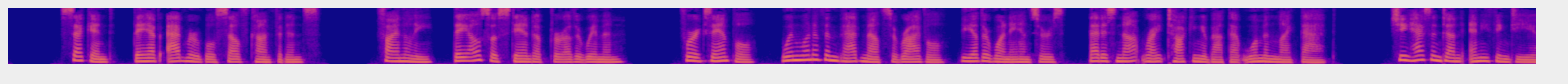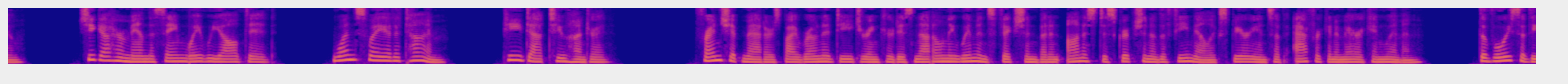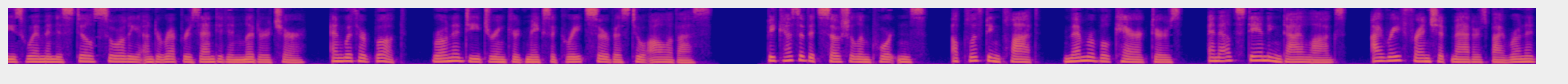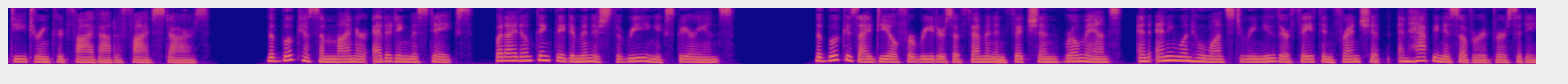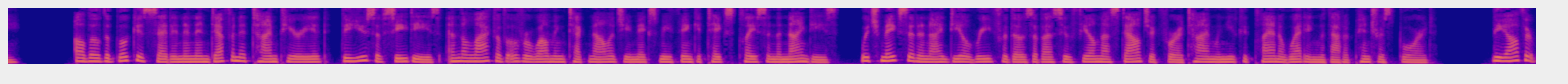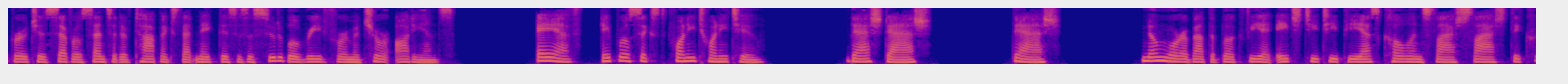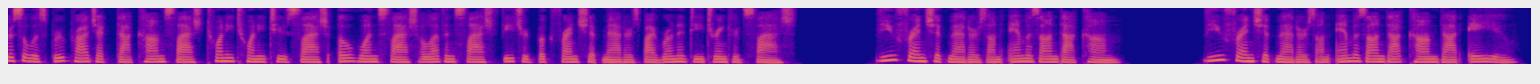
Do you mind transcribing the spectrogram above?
Second, they have admirable self confidence. Finally, they also stand up for other women. For example, when one of them badmouths a rival, the other one answers, That is not right talking about that woman like that. She hasn't done anything to you. She got her man the same way we all did. One sway at a time. P. 200. Friendship Matters by Rona D. Drinkard is not only women's fiction but an honest description of the female experience of African American women. The voice of these women is still sorely underrepresented in literature, and with her book, Rona D. Drinkard makes a great service to all of us. Because of its social importance, uplifting plot, memorable characters, and outstanding dialogues, I rate Friendship Matters by Rona D. Drinkard 5 out of 5 stars. The book has some minor editing mistakes, but I don't think they diminish the reading experience. The book is ideal for readers of feminine fiction, romance, and anyone who wants to renew their faith in friendship and happiness over adversity. Although the book is set in an indefinite time period, the use of CDs and the lack of overwhelming technology makes me think it takes place in the 90s, which makes it an ideal read for those of us who feel nostalgic for a time when you could plan a wedding without a Pinterest board. The author broaches several sensitive topics that make this as a suitable read for a mature audience. AF, April 6, 2022. Dash dash. Dash. Know more about the book via https colon slash slash thechrysalisbrewproject.com slash 2022 slash 01 slash 11 slash featured book Friendship Matters by Rona D. Drinkard slash. View Friendship Matters on Amazon.com. View Friendship Matters on Amazon.com.au.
